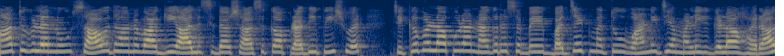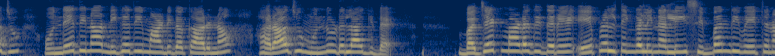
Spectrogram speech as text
ಮಾತುಗಳನ್ನು ಸಾವಧಾನವಾಗಿ ಆಲಿಸಿದ ಶಾಸಕ ಪ್ರದೀಪ್ ಈಶ್ವರ್, ಚಿಕ್ಕಬಳ್ಳಾಪುರ ನಗರಸಭೆ ಬಜೆಟ್ ಮತ್ತು ವಾಣಿಜ್ಯ ಮಳಿಗೆಗಳ ಹರಾಜು ಒಂದೇ ದಿನ ನಿಗದಿ ಮಾಡಿದ ಕಾರಣ ಹರಾಜು ಮುಂದೂಡಲಾಗಿದೆ. ಬಜೆಟ್ ಮಾಡದಿದ್ದರೆ ಏಪ್ರಿಲ್ ತಿಂಗಳಿನಲ್ಲಿ ಸಿಬ್ಬಂದಿ ವೇತನ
